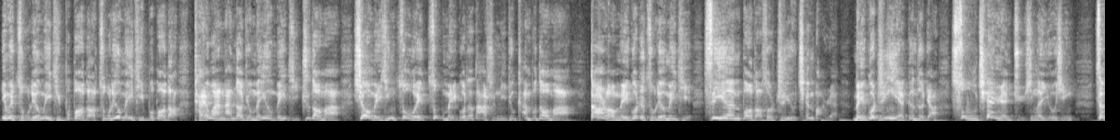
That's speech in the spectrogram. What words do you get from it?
因为主流媒体不报道，主流媒体不报道，台湾难道就没有媒体知道吗？肖美金作为驻美国的大使，你就看不到吗？当然了，美国的主流媒体 CNN 报道说只有千把人，美国之音也跟着讲数千人举行了游行。这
